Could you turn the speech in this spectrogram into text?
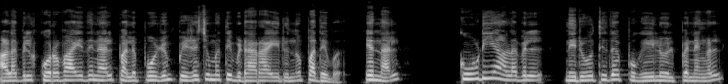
അളവിൽ കുറവായതിനാൽ പലപ്പോഴും പിഴ ചുമത്തി വിടാറായിരുന്നു പതിവ്. എന്നാൽ കൂടിയ അളവിൽ നിരോധിത പുകയില ഉൽപ്പന്നങ്ങൾ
